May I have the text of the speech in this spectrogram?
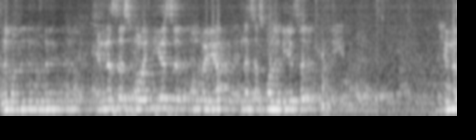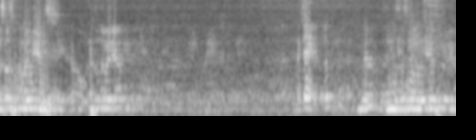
അതുപോലെ നമ്മുടെ എൻ എസ് എസ് വോളണ്ടിയേഴ്സ് ഒന്ന് വരിക. N S S volunteers N S S volunteers പെട്ടെന്ന് വരിക. എൻ എസ് എസ് വോളണ്ടിയേഴ്സ് വരിക.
